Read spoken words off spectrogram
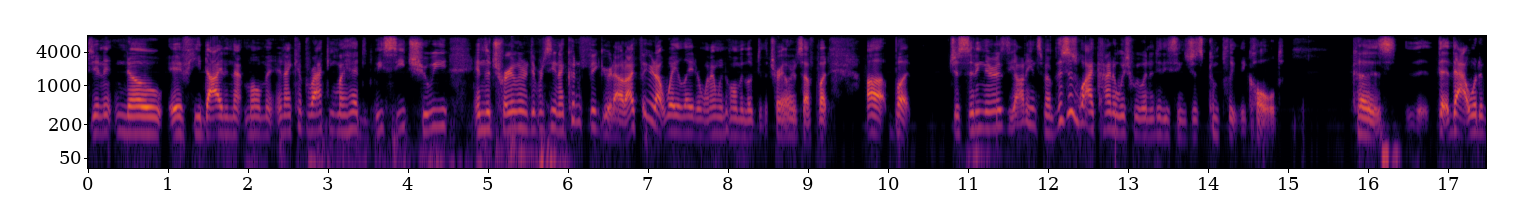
didn't know if he died in that moment, and I kept racking my head. Did we see Chewie in the trailer in a different scene? I couldn't figure it out. I figured out way later when I went home and looked at the trailer and stuff. But, uh, but just sitting there as the audience member, this is why I kind of wish we went into these things just completely cold, because th- that would have.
